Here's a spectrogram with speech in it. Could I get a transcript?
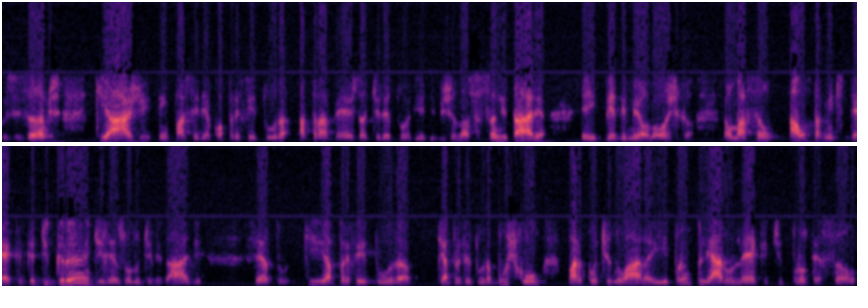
os, exames, que age em parceria com a Prefeitura através da Diretoria de Vigilância Sanitária e Epidemiológica. É uma ação altamente técnica, de grande resolutividade, certo? Que a Prefeitura, que a Prefeitura buscou para continuar aí, para ampliar o leque de proteção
